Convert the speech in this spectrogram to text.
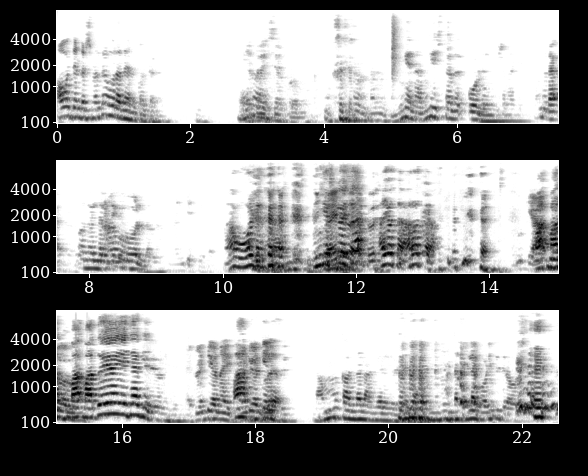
ಅವ್ರ ಜನರೇಷನ್ ಅಂದ್ರೆ ಅವ್ರು ಅದೇ ಅನ್ಕೊಳ್ತಾರೆ. ನಮ್ಗೆ ನಮ್ಗೆ ಇಷ್ಟ ಓಲ್ಡ್ ಓಲ್ಡ್ ಆಗಿ ಒಂದು ಓಲ್ಡ್ ನಾವು ಅಲ್ಲ 90s kids. ನಾವು ಓಲ್ಡ್ ಅಂತ ನಿಂಗೆ ಎಷ್ಟು ವಯಸ್ಸ? ಐವತ್ತ ಅರವತ್ತ? ಮದುವೆ ಏಜ್ ಆಗ್ಲಿಲ್ಲ ಇವನಿಗೆ 21 ಆಯ್ತು ಹಾ, 21 ಕೇಳು. plus. ನಮ್ಮ ಕಾಲದಲ್ಲಿ ಹಂಗೆಲ್ಲ ಇರ್ಲಿಲ್ಲ. ಅಂತ ಡೈಲಾಗ್ ಹೊಡಿತಿದ್ರು ಅವರು.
